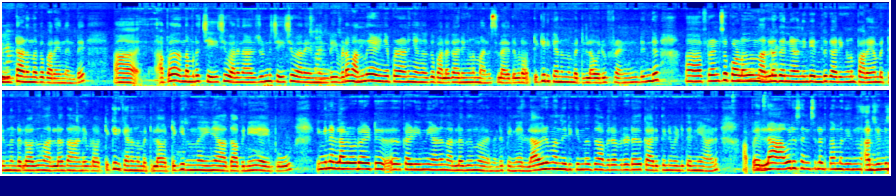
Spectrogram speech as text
ക്യൂട്ടാണെന്നൊക്കെ പറയുന്നുണ്ട്. അപ്പോൾ നമ്മുടെ ചേച്ചി പറയുന്നത് അർജുന്റെ ചേച്ചി പറയുന്നുണ്ട് ഇവിടെ വന്നു കഴിഞ്ഞപ്പോഴാണ് ഞങ്ങൾക്ക് പല കാര്യങ്ങളും മനസ്സിലായത്. ഇവിടെ ഒറ്റയ്ക്ക് ഇരിക്കാനൊന്നും പറ്റില്ല. ഒരു ഫ്രണ്ടിന്റെ ഫ്രണ്ട്സൊക്കെ ഉള്ളത് നല്ലത് തന്നെയാണ്. നിന്റെ എന്ത് കാര്യങ്ങളും പറയാൻ പറ്റുന്നുണ്ടല്ലോ? അത് നല്ലതാണ്. ഇവിടെ ഒറ്റയ്ക്ക് ഇരിക്കാനൊന്നും പറ്റില്ല. ഒറ്റയ്ക്ക് ഇരുന്ന് കഴിഞ്ഞാൽ അത് അഭിനയമായി പോവും. ഇങ്ങനെ എല്ലാവരോടുമായിട്ട് കഴിയുന്നതാണ് നല്ലത് എന്ന് പറയുന്നുണ്ട്. പിന്നെ എല്ലാവരും വന്നിരിക്കുന്നത് അവരവരുടെ കാര്യത്തിന് വേണ്ടി തന്നെയാണ്. അപ്പോൾ എല്ലാം ആ ഒരു സെൻസിലെടുത്താൽ മതി എന്ന് അർജുന്റെ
